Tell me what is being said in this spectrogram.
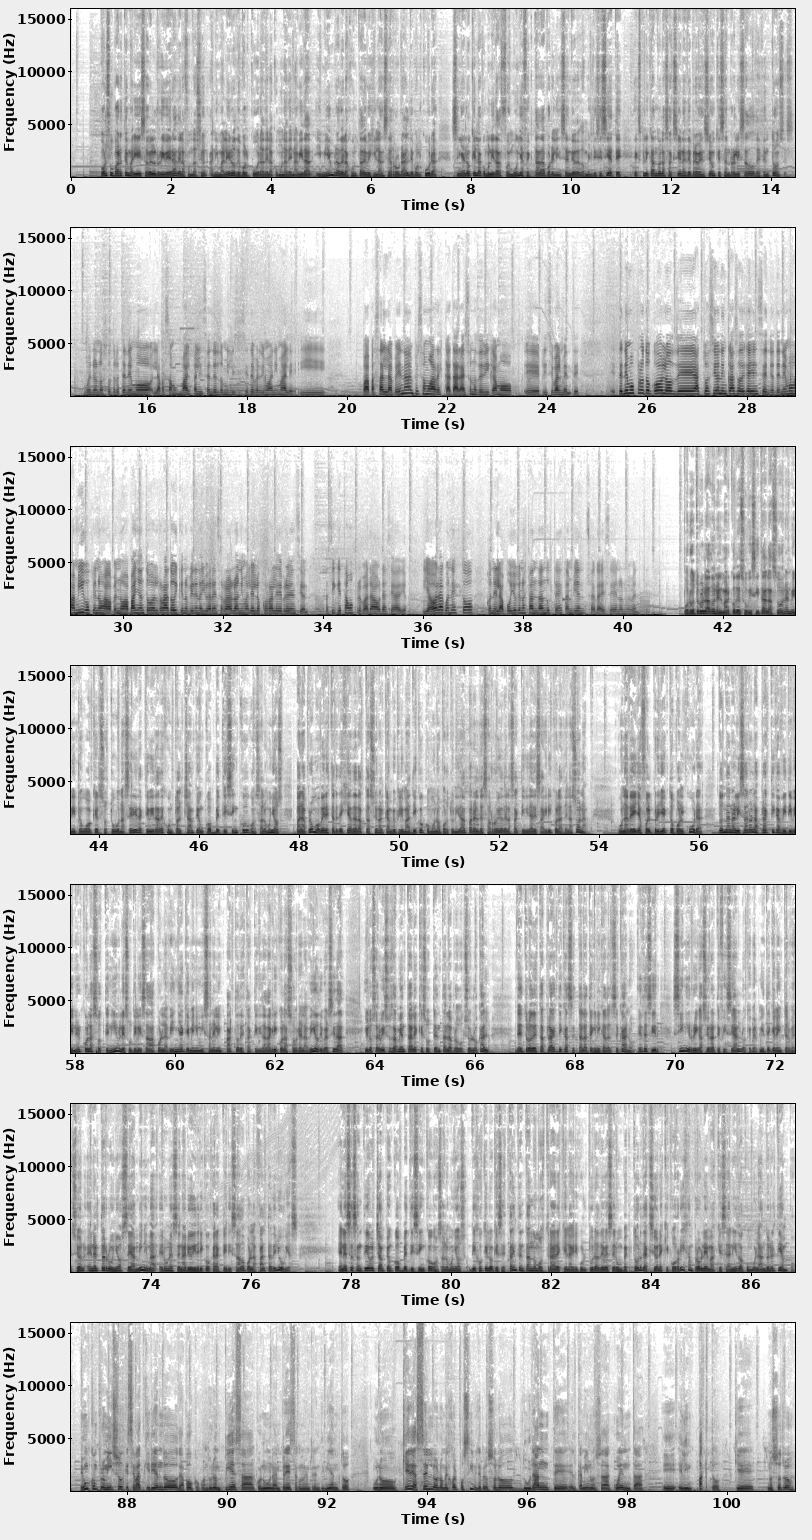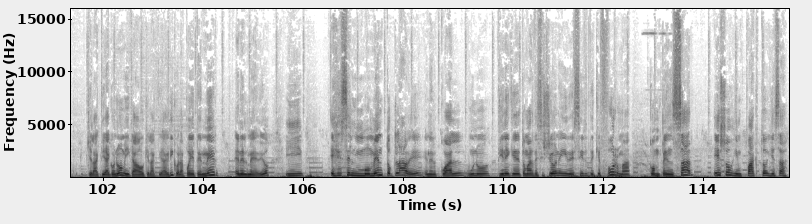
Por su parte, María Isabel Rivera, de la Fundación Animalero de Volcura, de la Comuna de Navidad y miembro de la Junta de Vigilancia Rural de Volcura, señaló que la comunidad fue muy afectada por el incendio de 2017, explicando las acciones de prevención que se han realizado desde entonces. Bueno, nosotros tenemos, la pasamos mal para el incendio del 2017, perdimos animales y para pasar la pena empezamos a rescatar, a eso nos dedicamos eh, principalmente tenemos protocolos de actuación en caso de que haya incendio, tenemos amigos que nos, nos, apañan todo el rato y que nos vienen a ayudar a encerrar a los animales en los corrales de prevención. Así que estamos preparados, gracias a Dios. Y ahora con esto, con el apoyo que nos están dando ustedes también, se agradece enormemente. Por otro lado, en el marco de su visita a la zona, el ministro Walker sostuvo una serie de actividades junto al Champion COP25, Gonzalo Muñoz, para promover estrategias de adaptación al cambio climático como una oportunidad para el desarrollo de las actividades agrícolas de la zona. Una de ellas fue el proyecto Polcura, donde analizaron las prácticas vitivinícolas sostenibles utilizadas por la viña que minimizan el impacto de esta actividad agrícola sobre la biodiversidad y los servicios ambientales que sustentan la producción local. Dentro de estas prácticas está la técnica del secano, es decir, sin irrigación artificial, lo que permite que la intervención en el terruño sea mínima en un escenario hídrico caracterizado por la falta de lluvias. En ese sentido, el Champion COP25, Gonzalo Muñoz, dijo que lo que se está intentando mostrar es que la agricultura debe ser un vector de acciones que corrijan problemas que se han ido acumulando en el tiempo. Es un compromiso que se va adquiriendo de a poco. Cuando uno empieza con una empresa, con un emprendimiento, uno quiere hacerlo lo mejor posible, pero solo durante el camino se da cuenta eh, el impacto que nosotros, que la actividad económica o que la actividad agrícola puede tener en el medio. Y es el momento clave en el cual uno tiene que tomar decisiones y decir de qué forma compensar esos impactos y esas,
